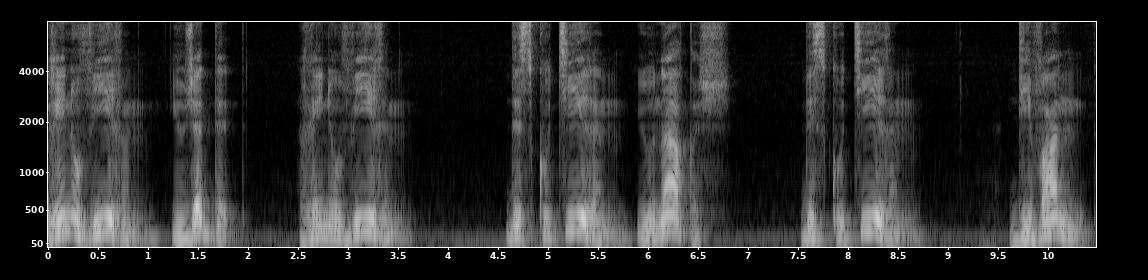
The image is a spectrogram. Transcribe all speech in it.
renovieren يجدد renovieren diskutieren يناقش diskutieren die Wand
